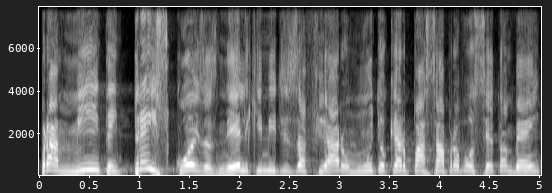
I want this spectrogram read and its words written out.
para mim tem três coisas nele que me desafiaram muito, eu quero passar para você também,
